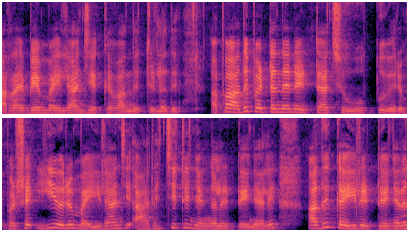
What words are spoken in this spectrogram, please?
അറേബ്യൻ മൈലാഞ്ചിയൊക്കെ വന്നിട്ടുള്ളത്. അപ്പോൾ അത് പെട്ടെന്ന് തന്നെ ഇട്ടാൽ ചുവപ്പ് വരും. പക്ഷേ ഈ ഒരു മൈലാഞ്ചി അരച്ചിട്ട് ഞങ്ങൾ ഇട്ട് കഴിഞ്ഞാൽ അത് കയ്യിലിട്ട് കഴിഞ്ഞാൽ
